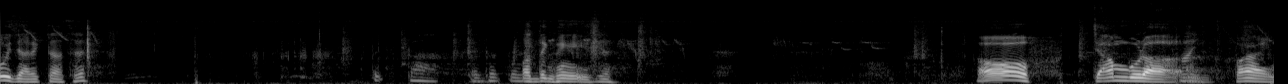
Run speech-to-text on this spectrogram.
ওই যে আরেকটা আছে। অর্ধেক ভেঙে গেছে। ও জাম্বুরা। ফাইন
